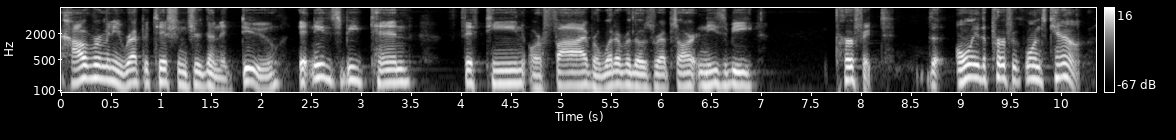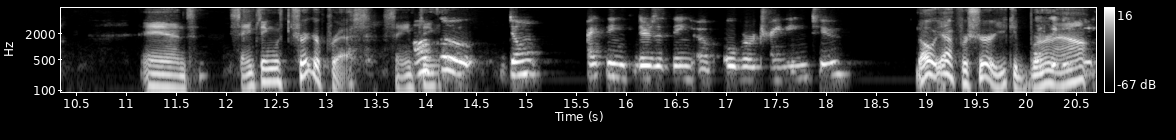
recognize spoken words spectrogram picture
however many repetitions you're going to do, it needs to be 10, 15 or 5 or whatever those reps are. It needs to be perfect. The only the perfect ones count. And same thing with trigger press. Same thing. Also, don't I think there's a thing of overtraining too. Oh yeah, for sure. You could burn Like, out. you-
